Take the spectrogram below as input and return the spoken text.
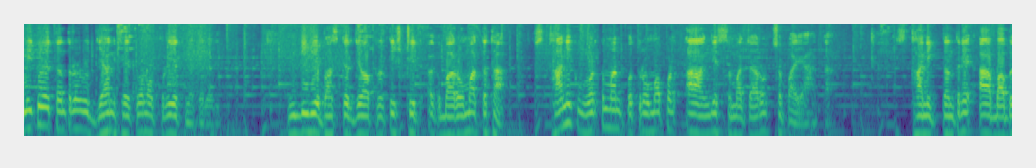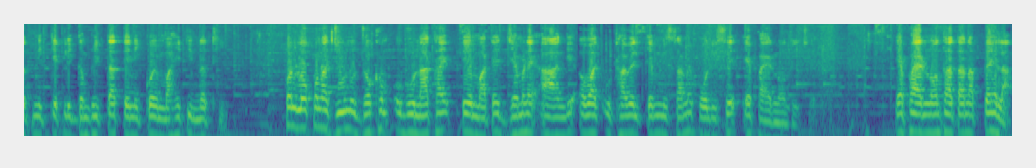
મિત્રોએ તંત્રનું ધ્યાન ખેંચવાનો પ્રયત્ન કરેલ. દિવ્ય ભાસ્કર જેવા પ્રતિષ્ઠિત અખબારોમાં તથા સ્થાનિક વર્તમાન પત્રોમાં પણ આ અંગે સમાચારો છપાયા હતા. સ્થાનિક તંત્રે આ બાબતની કેટલી ગંભીરતા તેની કોઈ માહિતી નથી. પણ લોકોના જીવનું જોખમ ઊભું ના થાય તે માટે જેમણે આ અંગે અવાજ ઉઠાવેલ તેમની સામે પોલીસે એફઆઈઆર નોંધી છે. એફઆઈઆર નોંધાતાના પહેલા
